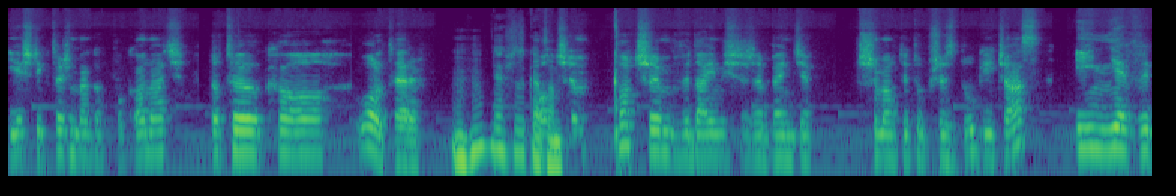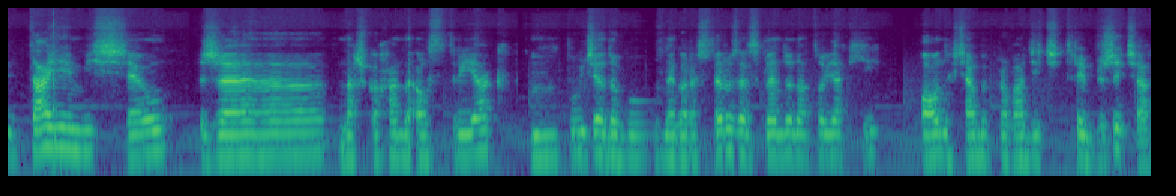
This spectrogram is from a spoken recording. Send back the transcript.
Jeśli ktoś ma go pokonać, to tylko Walter. Mhm, ja się Po zgadzam. czym, po czym wydaje mi się, że będzie trzymał tytuł przez długi czas i nie wydaje mi się, że nasz kochany Austriak pójdzie do głównego resteru ze względu na to, jaki on chciałby prowadzić tryb życia,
